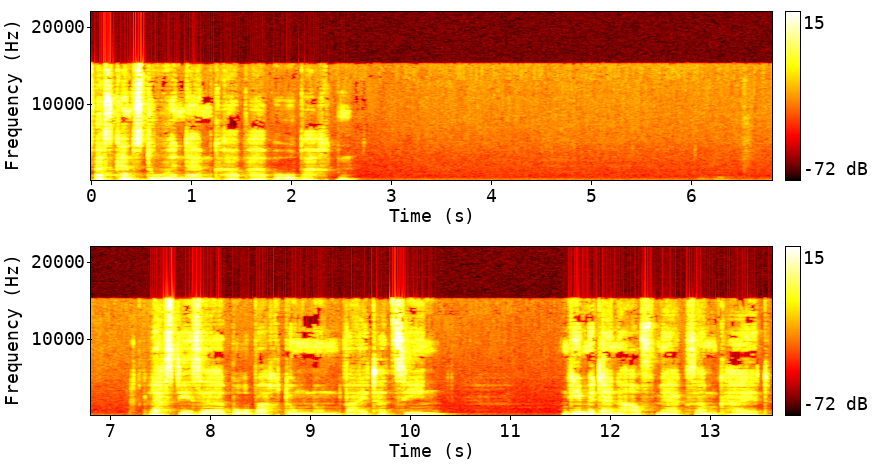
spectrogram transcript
Was kannst du in deinem Körper beobachten? Lass diese Beobachtung nun weiterziehen und geh mit deiner Aufmerksamkeit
